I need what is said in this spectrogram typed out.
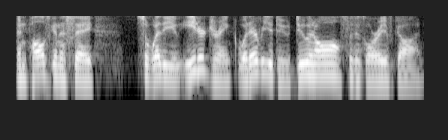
And Paul's going to say, so whether you eat or drink, whatever you do, do it all for the glory of God.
